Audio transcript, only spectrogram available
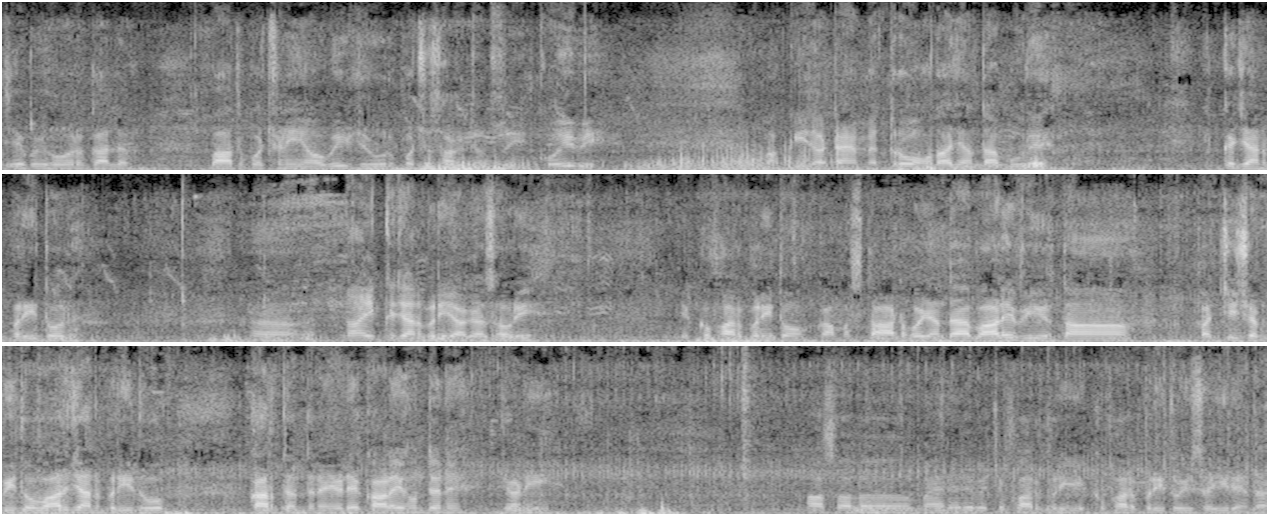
ਜੇ ਕੋਈ ਹੋਰ ਗੱਲ ਬਾਤ ਪੁੱਛਣੀ ਆ, ਉਹ ਵੀ ਜ਼ਰੂਰ ਪੁੱਛ ਸਕਦੇ ਹੋ ਤੁਸੀਂ, ਕੋਈ ਵੀ। ਬਾਕੀ ਦਾ ਟਾਈਮ ਮਿੱਤਰੋ ਆਉਂਦਾ ਜਾਂਦਾ ਮੂਰੇ 1 ਜਨਵਰੀ ਤੋਂ ਨਾ 1 ਜਨਵਰੀ ਆ ਗਿਆ ਸੌਰੀ 1 ਫਰਵਰੀ ਤੋਂ ਕੰਮ ਸਟਾਰਟ ਹੋ ਜਾਂਦਾ। ਹੈ ਬਾਹਲੇ ਵੀਰ ਤਾਂ 25 26 ਤੋਂ ਬਾਅਦ ਜਨਵਰੀ ਤੋਂ ਕਰ ਦਿੰਦੇ ਨੇ, ਜਿਹੜੇ ਕਾਲੇ ਹੁੰਦੇ ਨੇ ਜਾਨੀ ਅਸਲ ਮਹੀਨੇ ਦੇ ਵਿੱਚ ਫਰਵਰੀ 1 ਫਰਵਰੀ ਤੋਂ ਹੀ ਸਹੀ ਰਹਿੰਦਾ।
